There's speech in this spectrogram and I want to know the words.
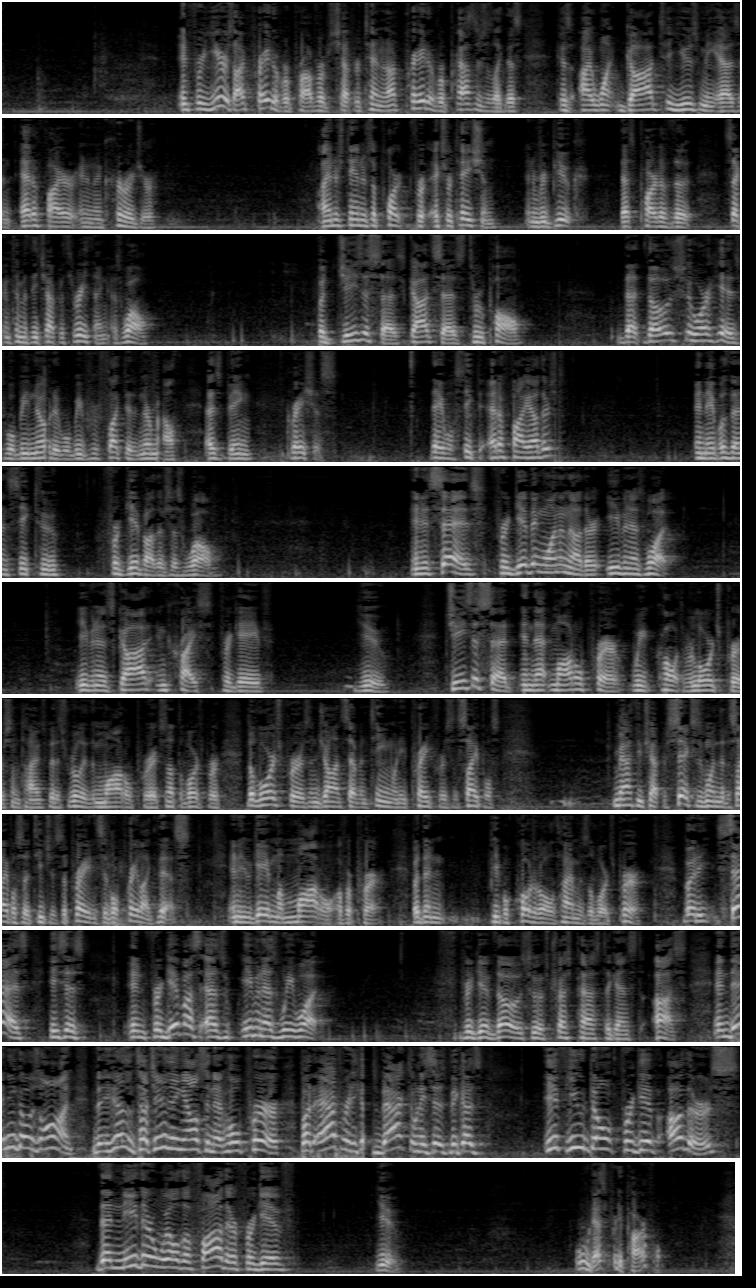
And for years, I've prayed over Proverbs chapter 10, and I've prayed over passages like this because I want God to use me as an edifier and an encourager. I understand there's a part for exhortation and rebuke. That's part of the 2 Timothy chapter 3 thing as well. But Jesus says, God says through Paul, that those who are His will be noted, will be reflected in their mouth as being gracious. They will seek to edify others, and they will then seek to forgive others as well. And it says, forgiving one another, even as what? Even as God in Christ forgave you. Jesus said in that model prayer, we call it the Lord's Prayer sometimes, but it's really the model prayer. It's not the Lord's Prayer. The Lord's Prayer is in John 17 when he prayed for his disciples. Matthew chapter 6 is when the disciples said, teach us to pray. And he said, well, pray like this. And he gave them a model of a prayer. But then people quote it all the time as the Lord's Prayer. But he says, he says, and forgive us as even as we what? Forgive those who have trespassed against us. And then he goes on. He doesn't touch anything else in that whole prayer, but after he comes back to it, he says, because if you don't forgive others, then neither will the Father forgive you. Ooh, that's pretty powerful.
